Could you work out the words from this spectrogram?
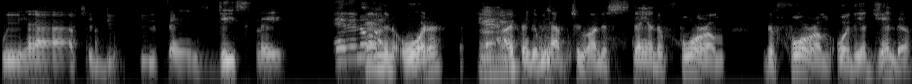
we have to do things decently and in order. And in order. Yeah. I think that we have to understand the forum, the forum or the agenda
